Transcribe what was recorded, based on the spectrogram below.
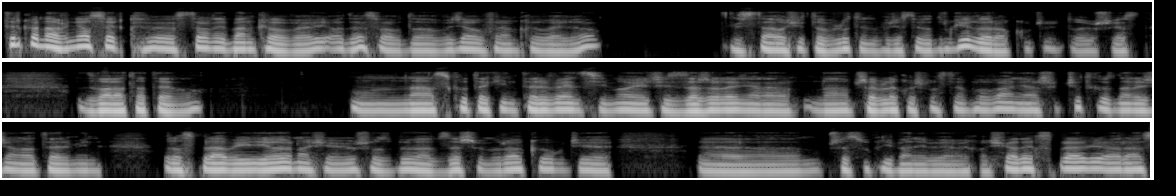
tylko na wniosek strony bankowej odesłał do Wydziału Frankowego I stało się to w lutym 22 roku, czyli to już jest dwa lata temu. Na skutek interwencji mojej, czyli zażalenia na, na przewlekłość postępowania, szybciutko znaleziono termin rozprawy i ona się już odbyła w zeszłym roku, gdzie e, przesłuchiwany byłem jako świadek w sprawie oraz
